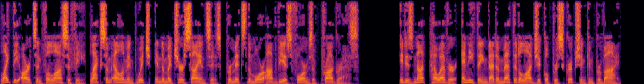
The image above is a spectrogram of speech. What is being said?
like the arts and philosophy, lacks some element which, in the mature sciences, permits the more obvious forms of progress. It is not, however, anything that a methodological prescription can provide.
